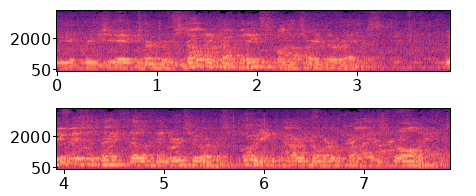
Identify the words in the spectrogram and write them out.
We appreciate Turner Stone and Company sponsoring the race. We wish to thank those vendors who are supporting our door prize drawings.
